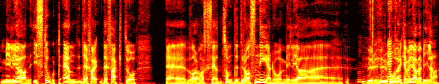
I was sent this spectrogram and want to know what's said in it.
miljön i stort än de facto eh, vad man ska säga, som det dras ner då, miljö, eh, hur, hur det jag- påverkar miljön med bilarna.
